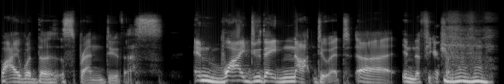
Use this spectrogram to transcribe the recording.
why would the Spren do this? And why do they not do it uh, in the future?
